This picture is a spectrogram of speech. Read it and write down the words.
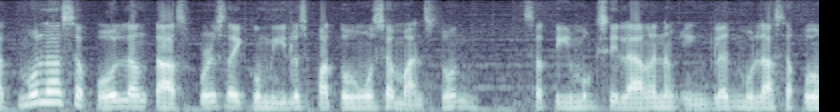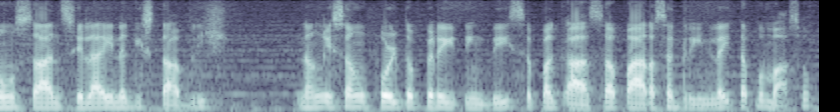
At mula sa Pole, ang task force ay kumilos patungo sa Manston sa timog silangan ng England mula sa kung saan sila ay nag-establish ng isang fourth operating base sa pag-asa para sa green light na pumasok.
